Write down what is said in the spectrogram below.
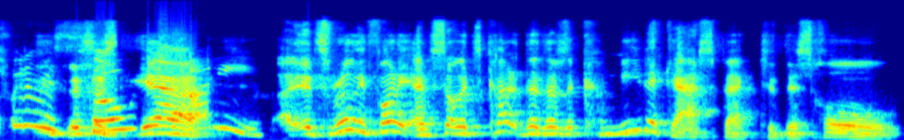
Twitter is this so is, yeah, funny. It's really funny, and so it's kind of there's a comedic aspect to this whole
